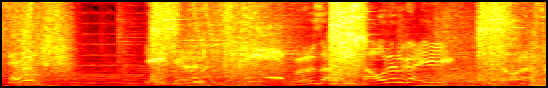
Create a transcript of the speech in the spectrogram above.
せいける無様に倒れるがいいそらそ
